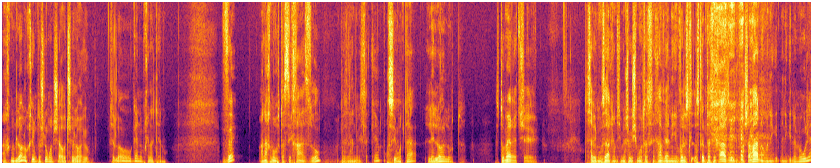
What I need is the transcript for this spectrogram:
אנחנו לא לוקחים תשלום על שעות שלא היו. זה לא הוגן מבחינתנו. ואנחנו את השיחה הזו, ובזה אני מסכם, עושים אותה ללא עלות. זאת אומרת ש... עכשיו היא מוזר, אנשים עכשיו ישמעו את השיחה ואני אבוא לסלם את השיחה הזו, וכבר שמענו, ואני אגיד להם מעולה,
